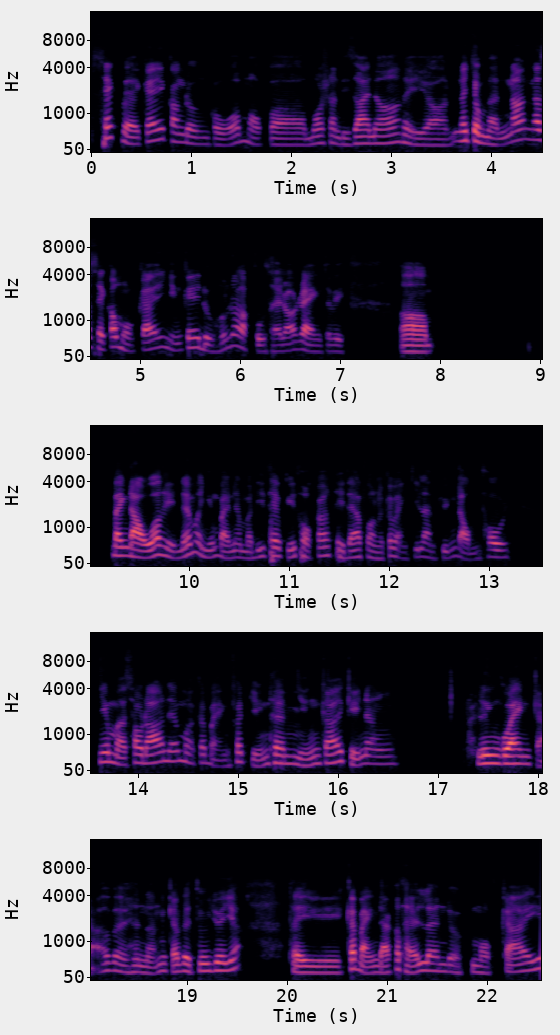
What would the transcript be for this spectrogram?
xét về cái con đường của một uh, motion designer thì uh, nói chung là nó nó sẽ có một cái những cái đường hướng rất là cụ thể rõ ràng. Tại vì uh, ban đầu á, thì nếu mà những bạn nào mà đi theo kỹ thuật á, thì đa phần là các bạn chỉ làm chuyển động thôi. Nhưng mà sau đó nếu mà các bạn phát triển thêm những cái kỹ năng liên quan cả về hình ảnh cả về tư duy á thì các bạn đã có thể lên được một cái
